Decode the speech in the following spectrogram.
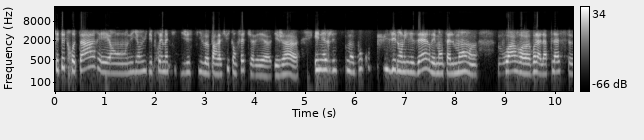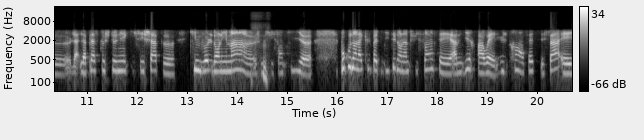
C'était trop tard et en ayant eu des problématiques digestives par la suite, en fait, j'avais déjà énergétiquement beaucoup puisé dans les réserves et mentalement voir euh, voilà la place euh, la, la, place que je tenais qui s'échappe euh, qui me vole dans les mains je me suis sentie beaucoup dans la culpabilité dans l'impuissance et à me dire ah ouais l'ultra en fait c'est ça et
